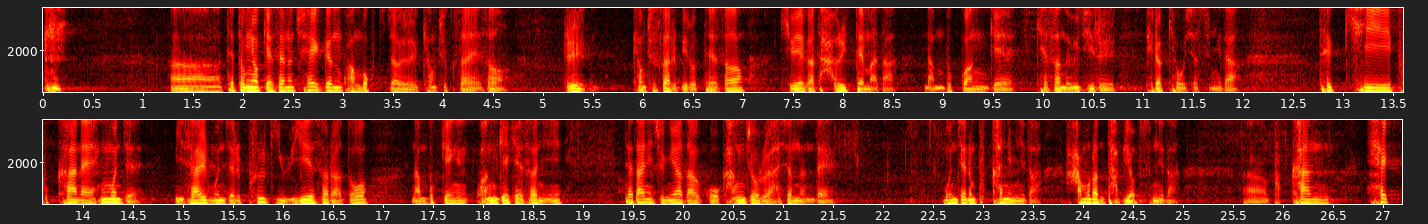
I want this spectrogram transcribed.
아, 대통령께서는 최근 광복절 경축사에서를 경축사를 비롯해서 기회가 닿을 때마다 남북 관계 개선 의지를 피력해 오셨습니다. 특히 북한의 핵 문제, 미사일 문제를 풀기 위해서라도 남북 관계 개선이 대단히 중요하다고 강조를 하셨는데 문제는 북한입니다. 아무런 답이 없습니다. 어, 북한 핵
